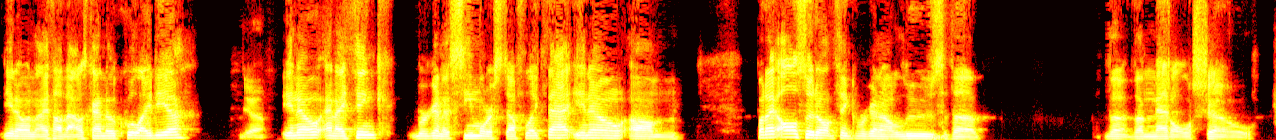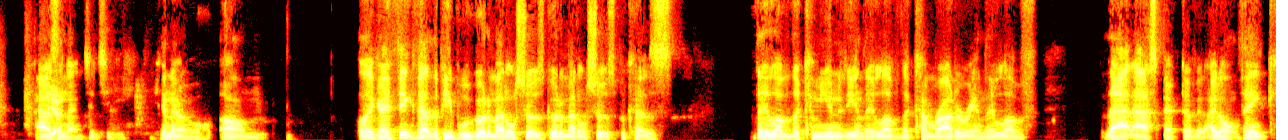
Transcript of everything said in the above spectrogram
you know, and I thought that was kind of a cool idea. yeah you know and i think we're gonna see more stuff like that you know um but i also don't think we're gonna lose the the the metal show as Yeah. an entity you know um like i think that the people who go to metal shows go to metal shows because they love the community and they love the camaraderie and they love that aspect of it. I don't think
